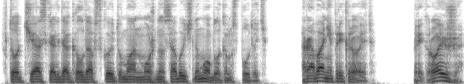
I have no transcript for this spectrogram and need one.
В тот час, когда колдовской туман можно с обычным облаком спутать. Раба не прикроет. Прикроешь же?»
